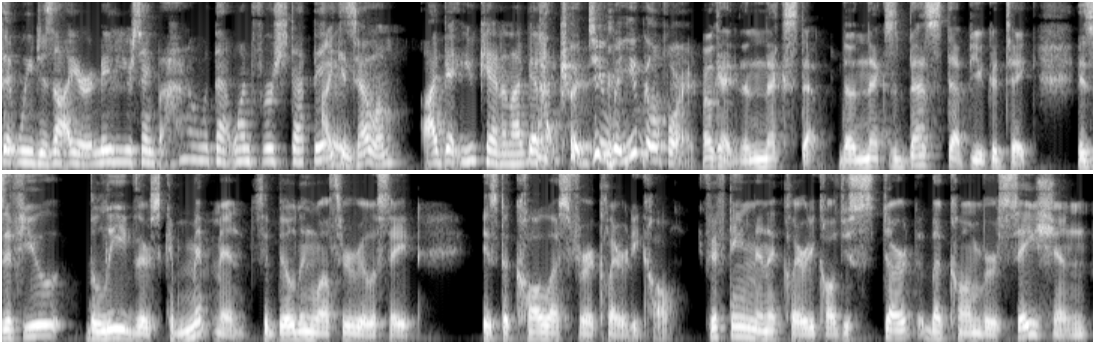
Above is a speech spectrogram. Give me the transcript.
that we desire. And maybe you're saying, but I don't know what that one first step is. I can tell them. I bet you can, and I bet I could too, but you go for it. Okay, the next step, the next best step you could take is if you believe there's commitment to building wealth through real estate, is to call us for a clarity call. 15 minute clarity call. Just start the conversation.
